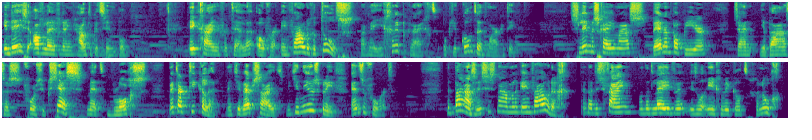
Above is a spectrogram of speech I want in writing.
In deze aflevering houd ik het simpel. Ik ga je vertellen over eenvoudige tools waarmee je grip krijgt op je content marketing. Slimme schema's, pen en papier zijn je basis voor succes met blogs, met artikelen, met je website, met je nieuwsbrief enzovoort. De basis is namelijk eenvoudig en dat is fijn, want het leven is al ingewikkeld genoeg.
